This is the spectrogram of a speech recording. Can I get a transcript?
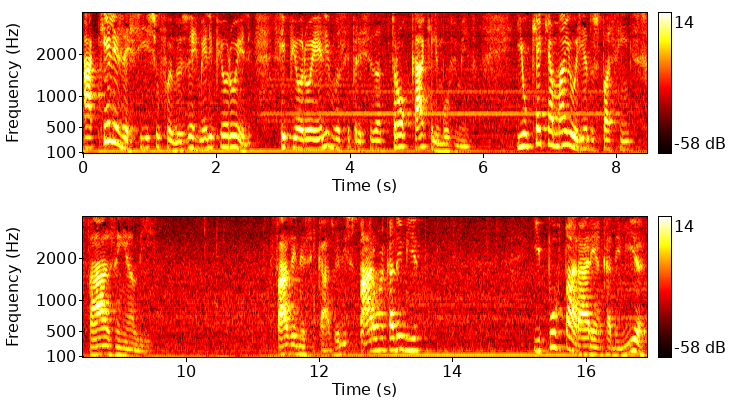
Aquele exercício foi luz vermelha e piorou ele. Se piorou ele, você precisa trocar aquele movimento. E o que é que a maioria dos pacientes fazem ali? Fazem nesse caso? Eles param a academia. E por pararem a academia,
